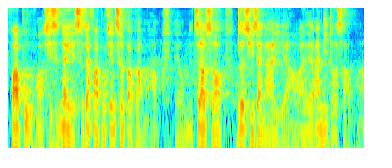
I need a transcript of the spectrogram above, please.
发布哈，其实那也是在发布监测报告嘛哈。哎，我们知道说热区在哪里呀哈，案案例多少哈。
